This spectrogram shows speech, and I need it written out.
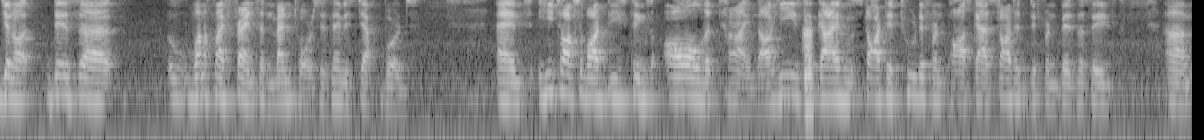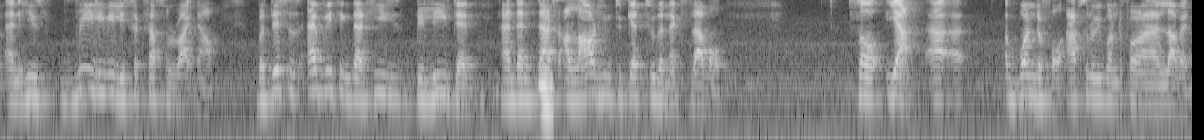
you know, there's uh, one of my friends and mentors, his name is Jeff Woods. And he talks about these things all the time. Now, he's the guy who started two different podcasts, started different businesses, um, and he's really, really successful right now. But this is everything that he's believed in, and then that's allowed him to get to the next level. So, yeah, uh, uh, wonderful, absolutely wonderful, and I love it.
